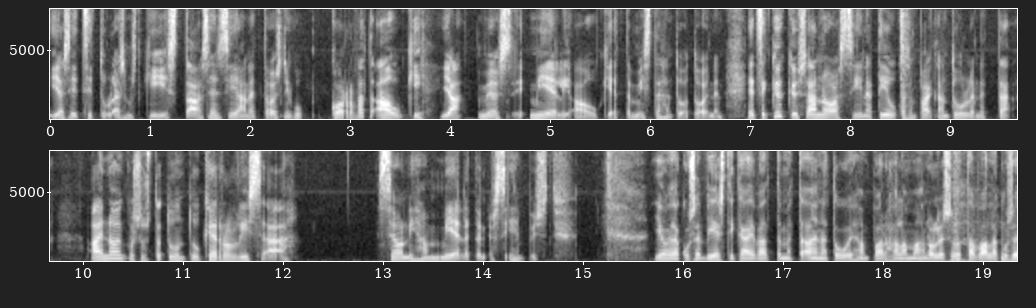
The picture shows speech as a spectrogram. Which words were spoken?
ja sitten sit tulee semmoista kiistaa sen sijaan, että olisi niin kuin korvat auki ja myös mieli auki, että mistähän tuo toinen. Että se kyky sanoa siinä tiukasen paikan tullen, että ai susta tuntuu, kerro lisää. Se on ihan mieletön, jos siihen pystyy. Joo, ja kun se viestikään ei välttämättä aina tule ihan parhaalla mahdollisella tavalla, kun se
